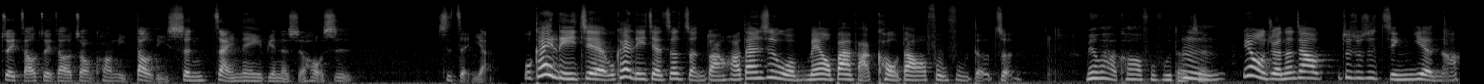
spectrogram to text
最糟最糟的状况，你到底身在那一边的时候是是怎样？我可以理解，我可以理解这整段话，但是我没有办法扣到负负得正。没有办法扣到负负得正。嗯，因为我觉得那叫这就是经验啊。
